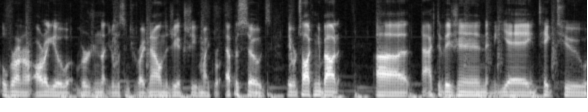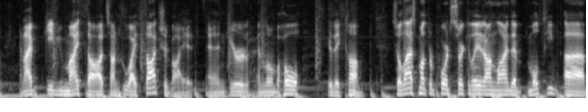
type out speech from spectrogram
over on our audio version that you're listening to right now on the GXG Micro episodes. They were talking about uh, Activision and EA and Take Two, and I gave you my thoughts on who I thought should buy it. And here, and lo and behold, here they come. So last month, reports circulated online that multi uh,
